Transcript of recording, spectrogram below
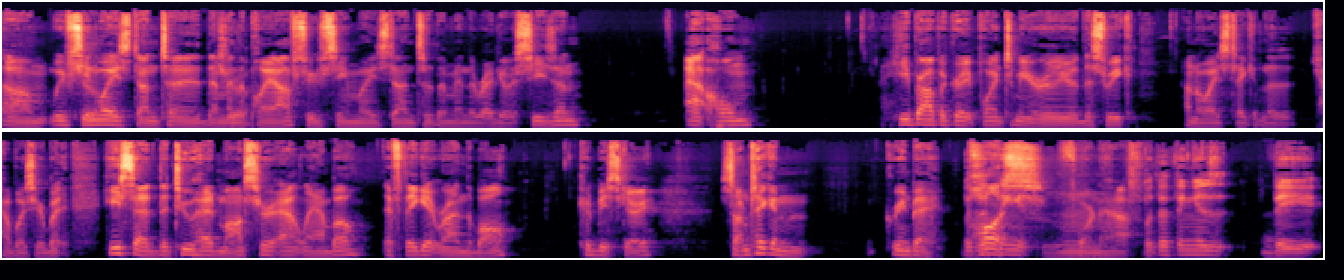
Um, we've seen True. what he's done to them in the playoffs. We've seen what he's done to them in the regular season. At home, he brought up a great point to me earlier this week. I don't know why he's taking the Cowboys here, but he said the two head monster at Lambeau, if they get running the ball, could be scary. So I'm taking Green Bay But plus the thing is, four and a half. But the thing is, they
